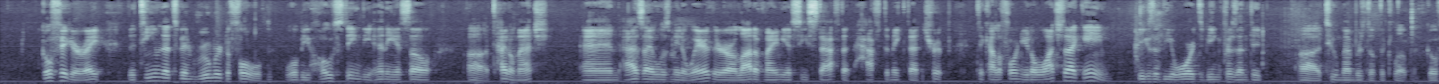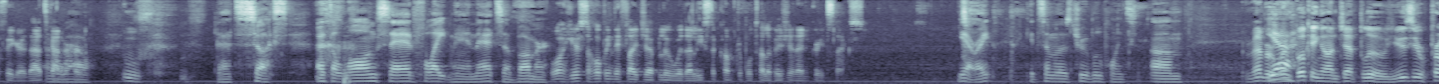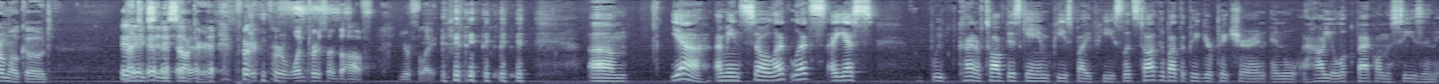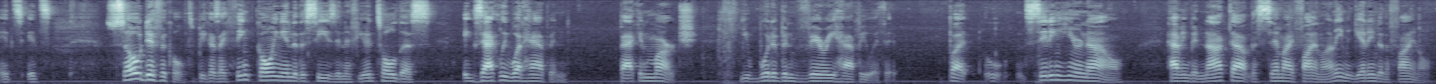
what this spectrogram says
go figure, right? The team that's been rumored to fold will be hosting the NASL uh, title match. And as I was made aware, there are a lot of Miami FC staff that have to make that trip to California to watch that game because of the awards being presented uh, to members of the club. Go figure. That's Oh, gotta wow. hurt. Oof. That sucks. That's a long, sad flight, man. That's a bummer. Well, here's to hoping they fly JetBlue with at least a comfortable television and great snacks. Yeah, right. Get some of those true blue points. Um, Remember, Yeah. when booking on JetBlue, use your promo code Magic City Soccer. for for one percent off your flight. um, yeah, I mean, so let let's. I guess we've kind of talked this game piece by piece. Let's talk about the bigger picture and, and how you look back on the season. It's it's so difficult because I think going into the season, if you had told us exactly what happened back in March, you would have been very happy with it. But sitting here now, having been knocked out in the semifinal, not even getting to the final,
